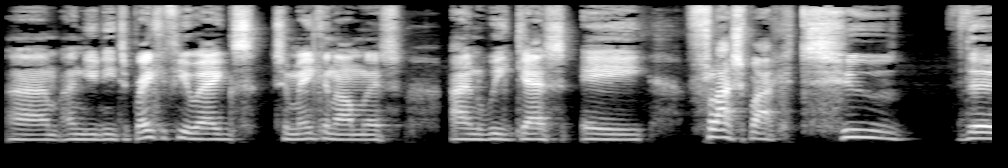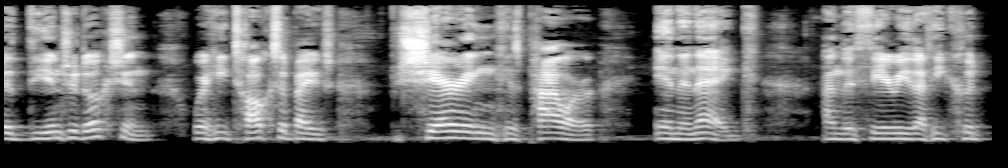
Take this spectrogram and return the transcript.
Um, and you need to break a few eggs to make an omelette. And we get a flashback to the, the introduction where he talks about sharing his power in an egg and the theory that he could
